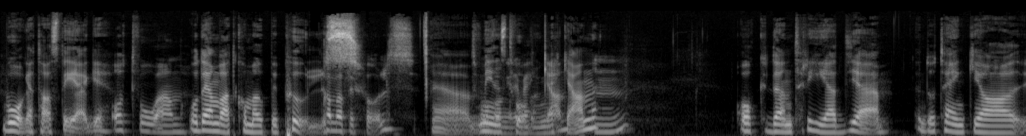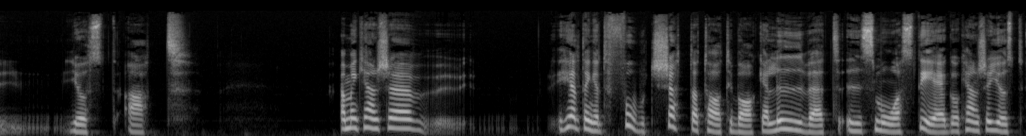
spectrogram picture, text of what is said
Våga ta steg. Och tvåan? Och den var att komma upp i puls. Komma upp i puls. Eh, två minst två gånger i veckan. veckan. Mm. Och den tredje, då tänker jag just att ja men kanske helt enkelt fortsätta ta tillbaka livet i små steg och kanske just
